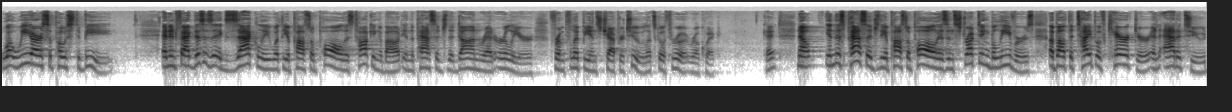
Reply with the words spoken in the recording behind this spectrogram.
what we are supposed to be. And in fact, this is exactly what the Apostle Paul is talking about in the passage that Don read earlier from Philippians chapter 2. Let's go through it real quick. Okay? Now, in this passage, the Apostle Paul is instructing believers about the type of character and attitude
